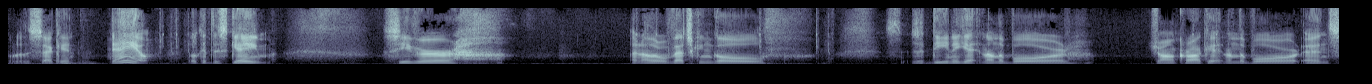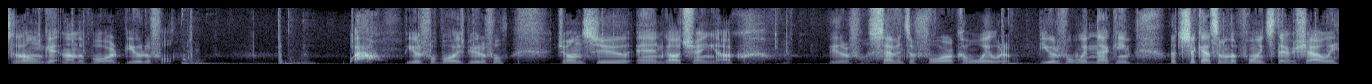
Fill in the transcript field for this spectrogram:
Go to the second. Damn! Look at this game. Seaver, another Ovechkin goal. Zadina getting on the board. John Croc getting on the board. And Sloan getting on the board. Beautiful. Wow. Beautiful, boys. Beautiful. Jonsu and Galchenyuk. Beautiful. 7 to 4. Come away with a beautiful win that game. Let's check out some of the points there, shall we?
